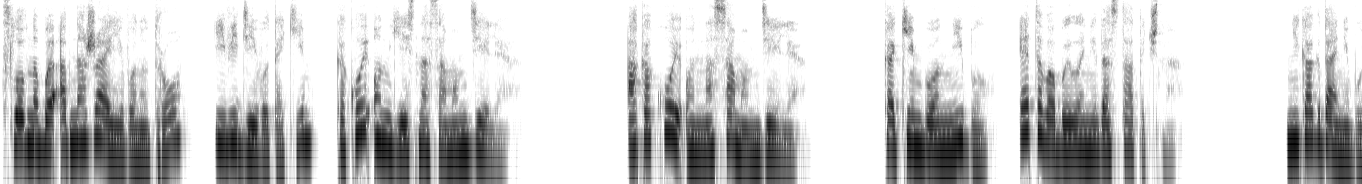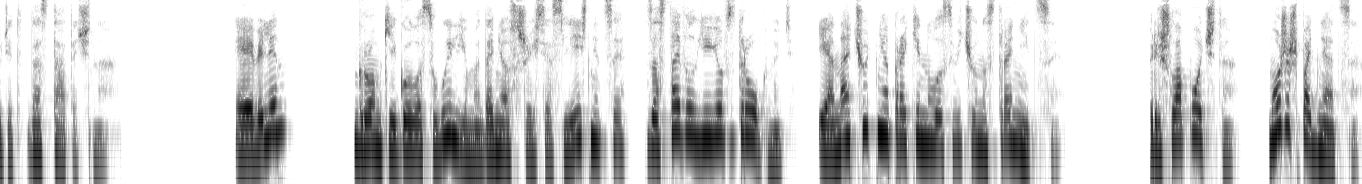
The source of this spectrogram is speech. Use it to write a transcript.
словно бы обнажая его нутро и видя его таким, какой он есть на самом деле. А какой он на самом деле? Каким бы он ни был, этого было недостаточно. Никогда не будет достаточно. «Эвелин?» Громкий голос Уильяма, донесшийся с лестницы, заставил ее вздрогнуть, и она чуть не опрокинула свечу на странице. «Пришла почта. Можешь подняться?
